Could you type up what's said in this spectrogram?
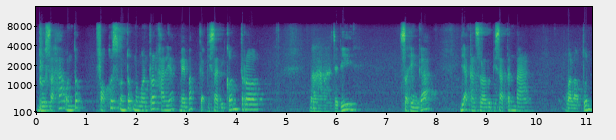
berusaha untuk fokus untuk mengontrol hal yang memang gak bisa dikontrol. Nah, jadi sehingga dia akan selalu bisa tenang walaupun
